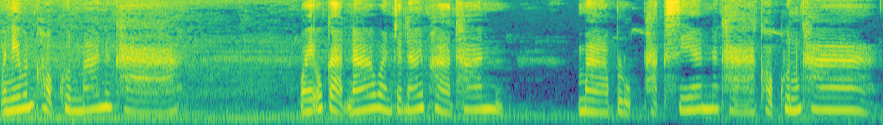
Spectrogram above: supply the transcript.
วันนี้วันขอบคุณมากนะคะ ไว้โอกาสหน้าวันจะได้พาท่านมาปลูกผักเสี้ยนนะคะ ขอบคุณค่ะ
